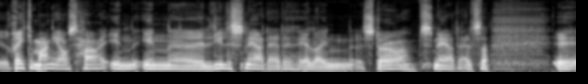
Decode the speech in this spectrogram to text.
rigtig mange af os har en, en øh, lille snært af det, eller en større snært. Altså, øh, øh,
